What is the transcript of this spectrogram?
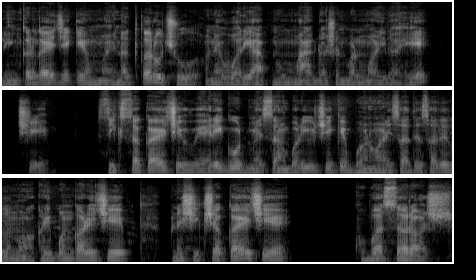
લિંકન કહે છે કે, મહેનત કરું છું અને વળી આપનું માર્ગદર્શન પણ મળી રહે છે. શિક્ષક કહે છે વેરી ગુડ મેં સાંભળ્યું છે કે, ભણવાની સાથે સાથે તો નોકરી પણ કરે છે. અને શિક્ષક કહે છે, ખૂબ જ સરસ.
